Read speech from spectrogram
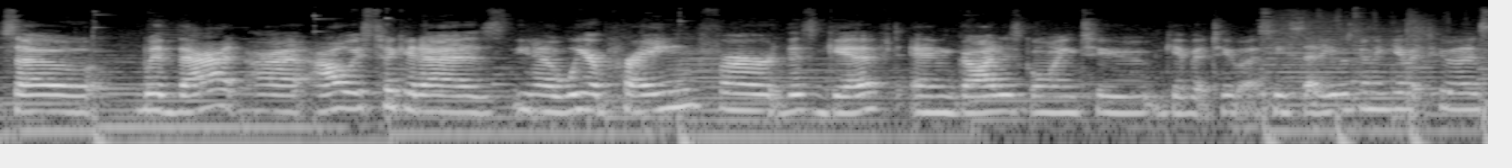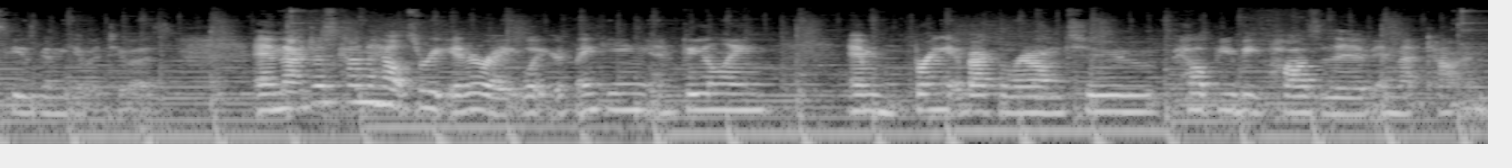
So with that, I, I, always took it as, you know, we are praying for this gift and God is going to give it to us. He said he was going to give it to us. He's going to give it to us. And that just kind of helps reiterate what you're thinking and feeling and bring it back around to help you be positive in that time.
